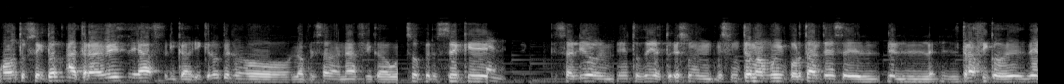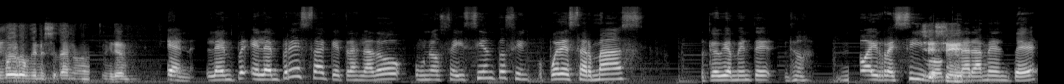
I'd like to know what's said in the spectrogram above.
a otro sector a través de África, y creo que lo, lo apresaron en África o eso, pero sé que, salió en estos días. Es un, es un tema muy importante, es el, el, tráfico de, del oro venezolano, miren. Bien, la, empresa que trasladó unos 600, puede ser más, porque obviamente no, hay recibo claramente.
